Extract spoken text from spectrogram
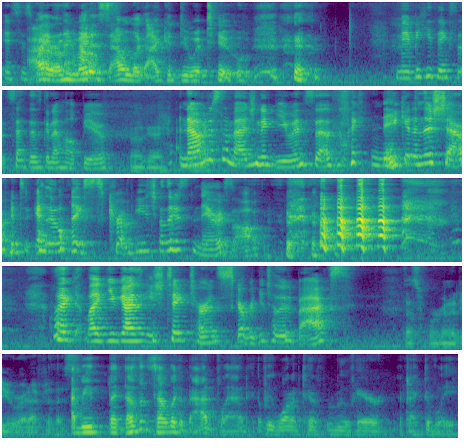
it's his I don't know. He that made it sound like I could do it too. Maybe he thinks that Seth is gonna help you. okay. And now I'm just imagining you and Seth like naked in the shower together, like scrubbing each other's nails off. like like you guys each take turns scrubbing each other's backs. That's what we're gonna do right after this. I mean, that doesn't sound like a bad plan if we wanted to remove hair effectively.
